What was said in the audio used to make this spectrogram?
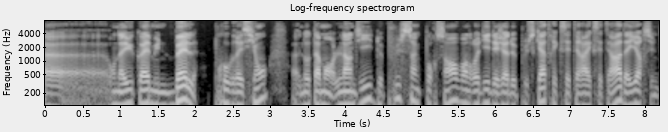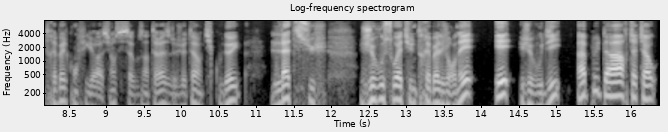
Euh, on a eu quand même une belle progression, euh, notamment lundi de plus 5%, vendredi déjà de plus 4, etc. etc. D'ailleurs, c'est une très belle configuration si ça vous intéresse de jeter un petit coup d'œil là-dessus. Je vous souhaite une très belle journée et je vous dis à plus tard. Ciao, ciao.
